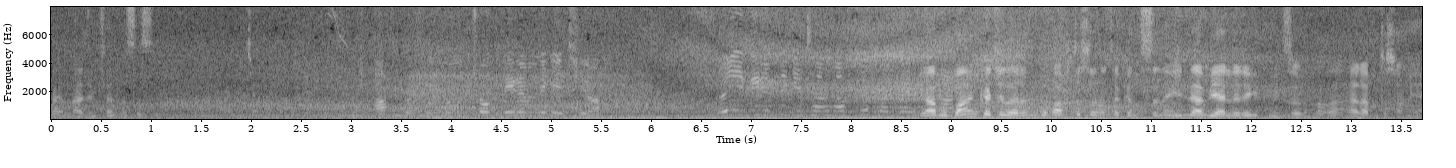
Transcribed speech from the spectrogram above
Berna'cığım sen nasılsın? Hafta sonu çok verimli geçiyor. Öyle verimli geçen hafta sonları. Ya bu bankacıların bu hafta sonu takıntısını illa bir yerlere gitmek zorundalar her hafta sonu ya.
